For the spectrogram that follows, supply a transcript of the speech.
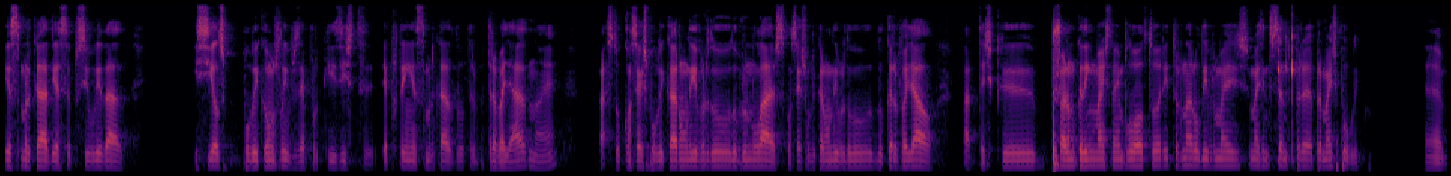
esse mercado e essa possibilidade. E se eles publicam os livros é porque existe, é porque têm esse mercado tra trabalhado, não é? Ah, se tu consegues publicar um livro do, do Bruno Lage, se consegues publicar um livro do, do Carvalhal, ah, tens que puxar um bocadinho mais também pelo autor e tornar o livro mais, mais interessante para, para mais público. Uh,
